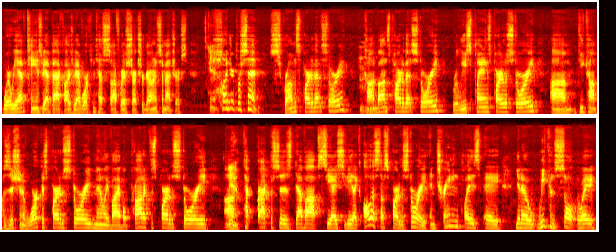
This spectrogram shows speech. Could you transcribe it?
where we have teams, we have backlogs, we have working test software, structure, governance, and metrics, Hundred percent. Scrum's part of that story. Mm-hmm. Kanban's part of that story. Release planning is part of the story. Um, decomposition of work is part of the story. Minimally viable product is part of the story. Um, yeah. Tech practices, DevOps, CI/CD, like all that stuff's part of the story. And training plays a. You know, we consult the way.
